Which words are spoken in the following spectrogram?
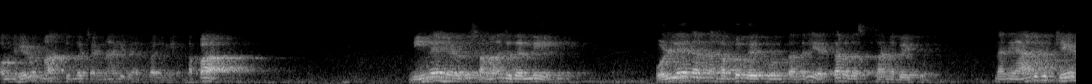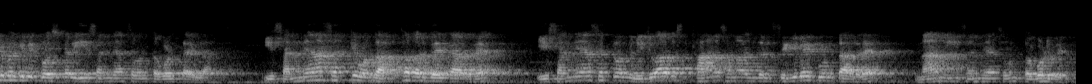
ಅವ್ನು ಹೇಳೋ ಮಾತು ತುಂಬಾ ಚೆನ್ನಾಗಿದೆ ಅಂತ ನಿಮಗೆ ಅಪ್ಪ, ನೀನೇ ಹೇಳುದು ಸಮಾಜದಲ್ಲಿ ಒಳ್ಳೇದನ್ನ ಹಬ್ಬಬೇಕು ಅಂತಂದ್ರೆ ಎತ್ತರದ ಸ್ಥಾನ ಬೇಕು. ನಾನು ಯಾರಿಗೂ ಕೇಡು ಬಗಿಲಿಕ್ಕೋಸ್ಕರ ಈ ಸನ್ಯಾಸವನ್ನು ತಗೊಳ್ತಾ ಇಲ್ಲ. ಈ ಸನ್ಯಾಸಕ್ಕೆ ಒಂದು ಅರ್ಥ ಬರಬೇಕಾದ್ರೆ, ಈ ಸನ್ಯಾಸಕ್ಕೆ ಒಂದು ನಿಜವಾದ ಸ್ಥಾನ ಸಮಾಜದಲ್ಲಿ ಸಿಗಬೇಕು ಅಂತಾದ್ರೆ ನಾನು ಈ ಸನ್ಯಾಸವನ್ನು ತಗೊಳ್ಬೇಕು.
